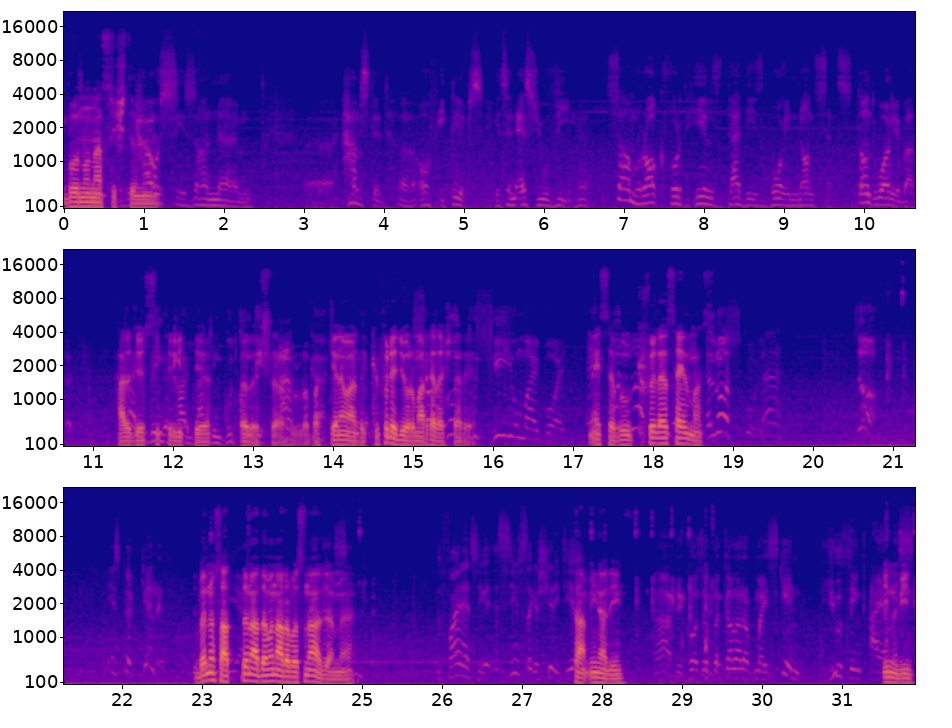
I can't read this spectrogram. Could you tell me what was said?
Burnuna sıçtım ya. Hampstead uh, off Eclipse. It's an SUV. Some Rockford Hills daddy's boy nonsense. Don't worry about it. Hadi diyor siktir git diyor. Tövbe estağfurullah. Bak gene vardı. Küfür ediyorum arkadaşlar ya. Neyse bu küfürden sayılmaz. Ben o sattığın adamın arabasını alacağım ya. Tamam in hadi in. Ah, because of the color of my skin, you think I Bin,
